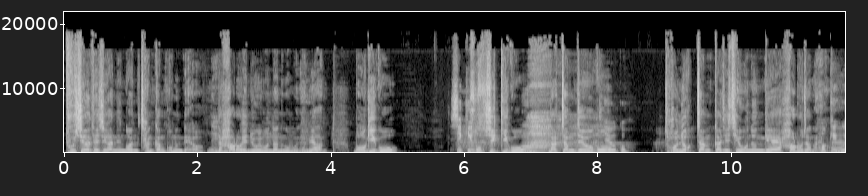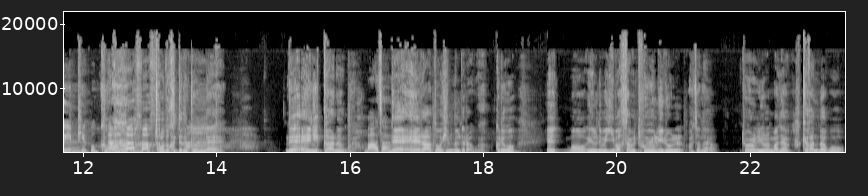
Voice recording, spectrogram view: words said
두시간세시간인 건 잠깐 보면 돼요. 네. 근데 하루 왼종일 본다는 건 뭐냐면 먹이고 씻기고 씻기고 낮잠 재우고 재우고 저녁잠까지 재우는 게 하루잖아요. 벗기고 네. 입히고 그거는 저도 그때 느꼈는데 내 애니까 하는 거예요. 맞아. 내 애라도 힘들더라고요. 그리고 예, 뭐 예를 들면 2박 3일 토요일 일요일 하잖아요. 토요일 일요일 만약 학교 간다고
